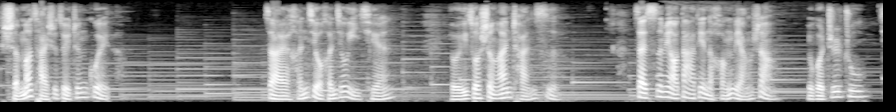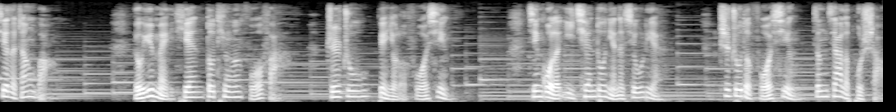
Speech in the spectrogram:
什么才是最珍贵的？在很久很久以前，有一座圣安禅寺，在寺庙大殿的横梁上有个蜘蛛结了张网。由于每天都听闻佛法，蜘蛛便有了佛性。经过了一千多年的修炼。蜘蛛的佛性增加了不少。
